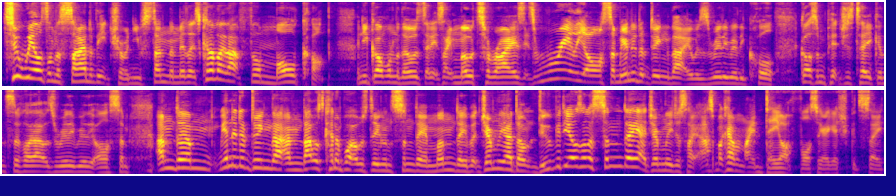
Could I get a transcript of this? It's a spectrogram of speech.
two wheels on the side of each other and you stand in the middle, it's kind of like that film Mall Cop, and you go on one of those and it's like motorized, it's really awesome, we ended up doing that, it was really really cool. Got some pictures taken, stuff like that. It was really, really awesome. And um, we ended up doing that, and that was kind of what I was doing on Sunday and Monday. But generally, I don't do videos on a Sunday. I generally just like that's my kind of my day off, or something, I guess you could say.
